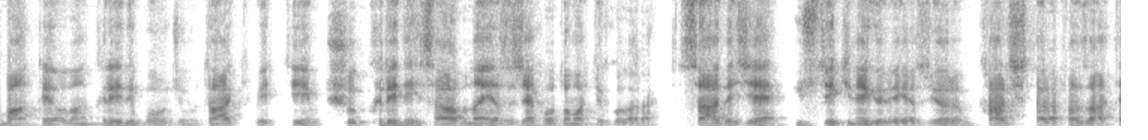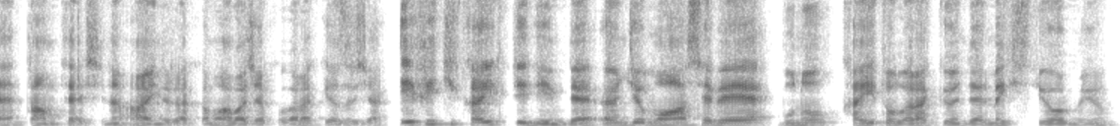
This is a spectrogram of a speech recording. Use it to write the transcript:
e, bankaya olan kredi borcumu takip ettiğim şu kredi hesabına yazacak otomatik olarak. Sadece üsttekine göre yazıyorum. Karşı tarafa zaten tam tersine aynı rakamı alacak olarak yazacak. F2 kayıt dediğimde önce muhasebeye bunu kayıt olarak göndermek istiyor muyum?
